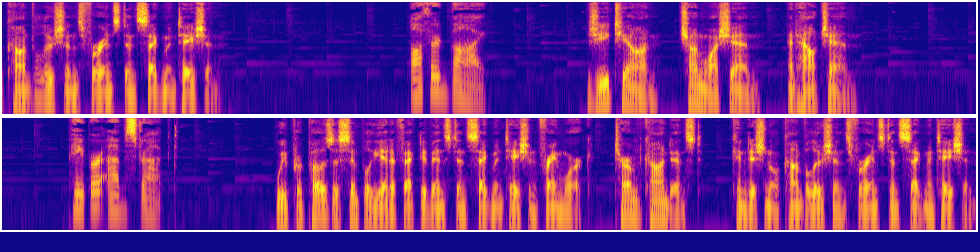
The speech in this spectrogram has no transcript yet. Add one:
Convolutions for Instance Segmentation. Authored by Zhi Tian, Chunhua Shen, and Hao Chen. Paper Abstract we propose a simple yet effective instance segmentation framework, termed CondInst, conditional convolutions for instance segmentation.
